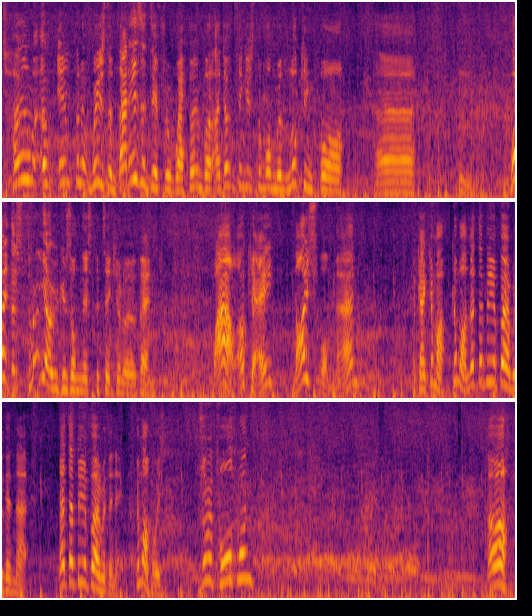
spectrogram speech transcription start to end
Tome of Infinite Wisdom. That is a different weapon, but I don't think it's the one we're looking for. Uh, hmm. Wait, there's three ogres on this particular event. Wow, okay. Nice one, man. Okay, come on. Come on, let there be a bird within that. Let there be a bird within it. Come on, boys. Is there a fourth one? Oh.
